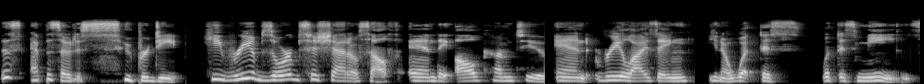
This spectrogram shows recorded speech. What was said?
This episode is super deep. He reabsorbs his shadow self and they all come to and realizing, you know, what this what this means.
